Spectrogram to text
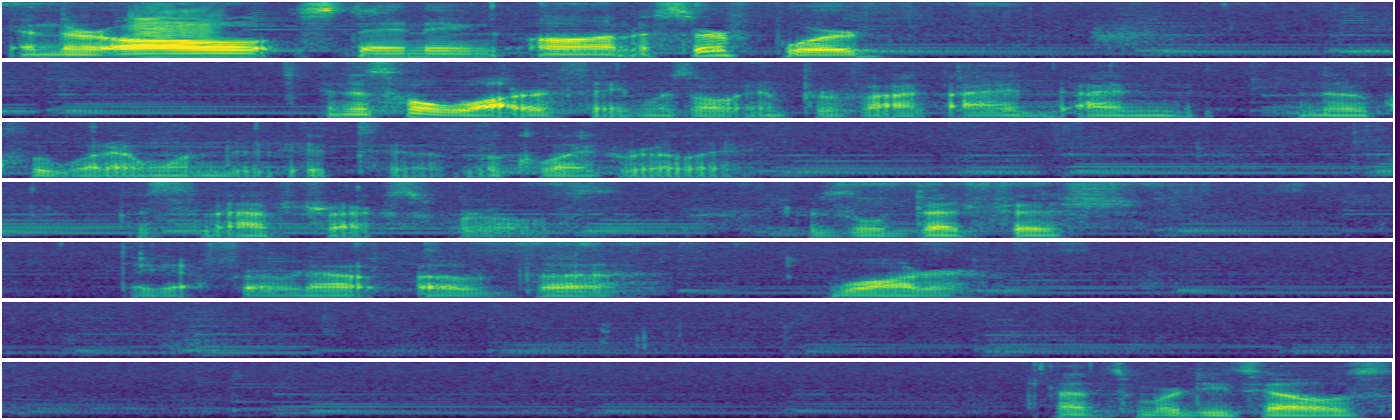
and they're all standing on a surfboard. And this whole water thing was all improvised. I had, I had no clue what I wanted it to look like really and some abstract swirls. There's a little dead fish that got thrown out of the water. And some more details.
